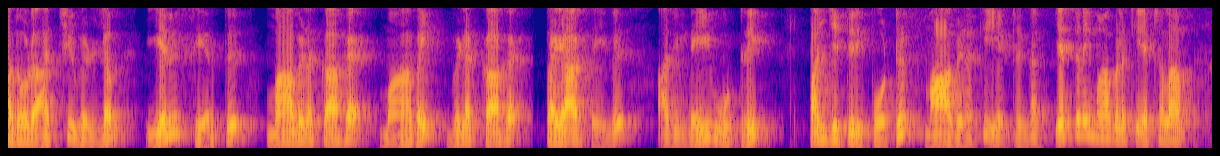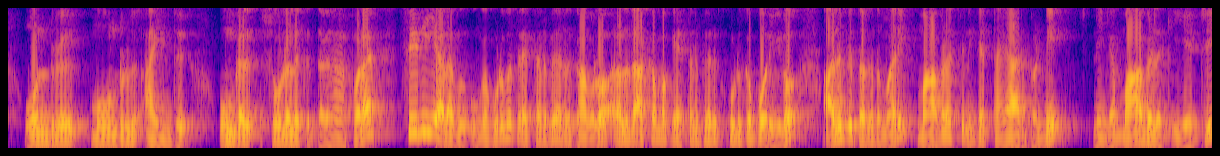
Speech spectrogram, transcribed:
அதோடு அச்சு வெள்ளம் எல் சேர்த்து மாவிளக்காக மாவை விளக்காக தயார் செய்து அதில் நெய் ஊற்றி பஞ்சுத்திரி போட்டு மாவிளக்கு ஏற்றுங்கள். எத்தனை மாவிளக்கு ஏற்றலாம்? ஒன்று மூன்று ஐந்து. உங்கள் சூழலுக்கு தகுந்த போல சிறிய அளவு உங்கள் குடும்பத்தில் எத்தனை பேர் இருக்காங்களோ அல்லது அக்கம் பக்கம் எத்தனை பேருக்கு கொடுக்க போகிறீங்களோ அதுக்கு தகுந்த மாதிரி மாவிளக்கு நீங்கள் தயார் பண்ணி நீங்கள் மாவிளக்கு ஏற்றி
